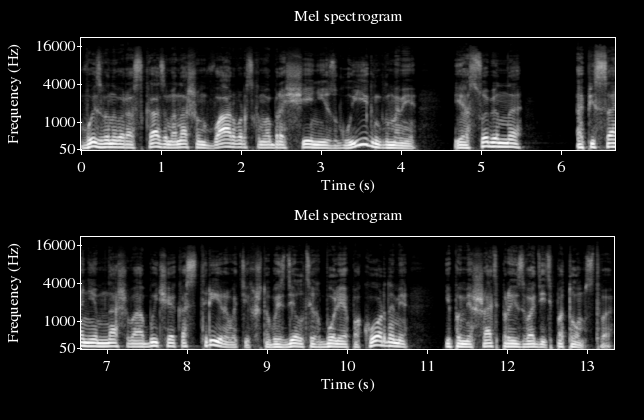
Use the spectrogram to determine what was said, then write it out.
вызванного рассказом о нашем варварском обращении с гуигнгдмами и особенно — описанием нашего обычая кастрировать их, чтобы сделать их более покорными и помешать производить потомство.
